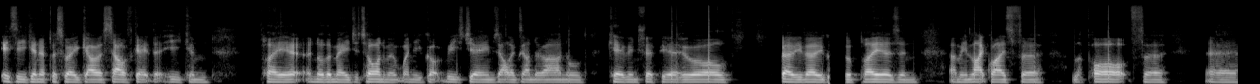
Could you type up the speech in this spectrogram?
is he going to persuade Gareth Southgate that he can play another major tournament when you've got Reece James, Alexander Arnold, Kevin Trippier, who are all very, very good players. And I mean, likewise for Laporte, for uh,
